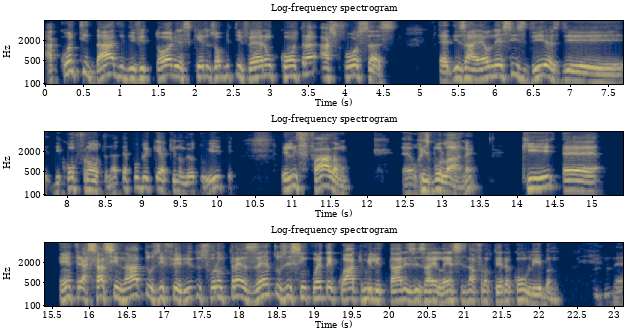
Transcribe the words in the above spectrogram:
a quantidade de vitórias que eles obtiveram contra as forças é, de Israel nesses dias de, de confronto. Né? Até publiquei aqui no meu Twitter. Eles falam, é, o Hezbollah, né? que é, entre assassinatos e feridos foram 354 militares israelenses na fronteira com o Líbano. Uhum. Né?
